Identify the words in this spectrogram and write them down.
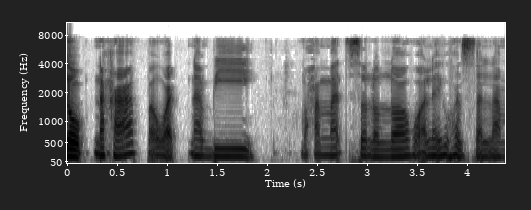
จบนะคะ ประวัตินบีมุฮัมมัดสุลลัลลอฮุอะลัยฮิวะสัลลัม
